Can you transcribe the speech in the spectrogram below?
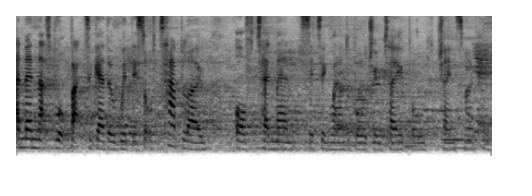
and then that's brought back together with this sort of tableau of 10 men sitting around a boardroom table, chain smoking.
